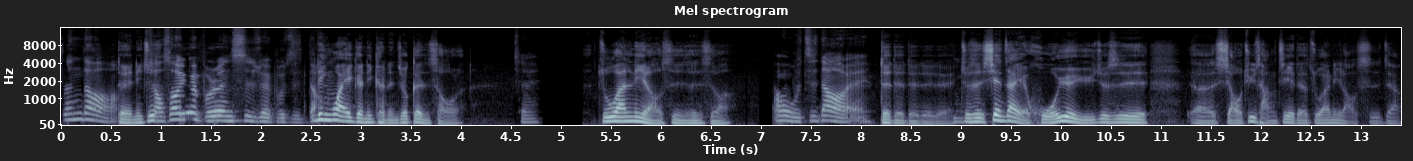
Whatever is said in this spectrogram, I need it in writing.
真的、哦？对，你就小时候因为不认识，所以不知道。另外一个你可能就更熟了。谁？朱安丽老师，你认识吗？哦，我知道哎。对对对对对，嗯、就是现在也活跃于就是呃小剧场界的朱安利老师这样。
